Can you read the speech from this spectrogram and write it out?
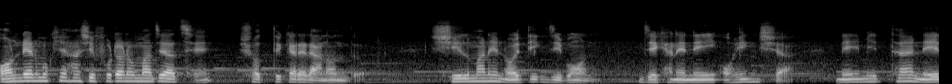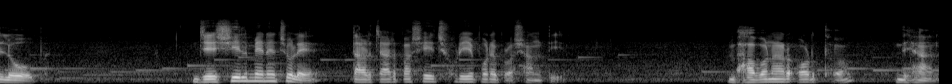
অন্যের মুখে হাসি ফোটানোর মাঝে আছে সত্যিকারের আনন্দ। শীল মানে নৈতিক জীবন, যেখানে নেই অহিংসা, নেই মিথ্যা, নেই লোভ। যে শীল মেনে চলে, তার চারপাশেই ছড়িয়ে পড়ে প্রশান্তি। ভাবনার অর্থ, ধ্যান,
